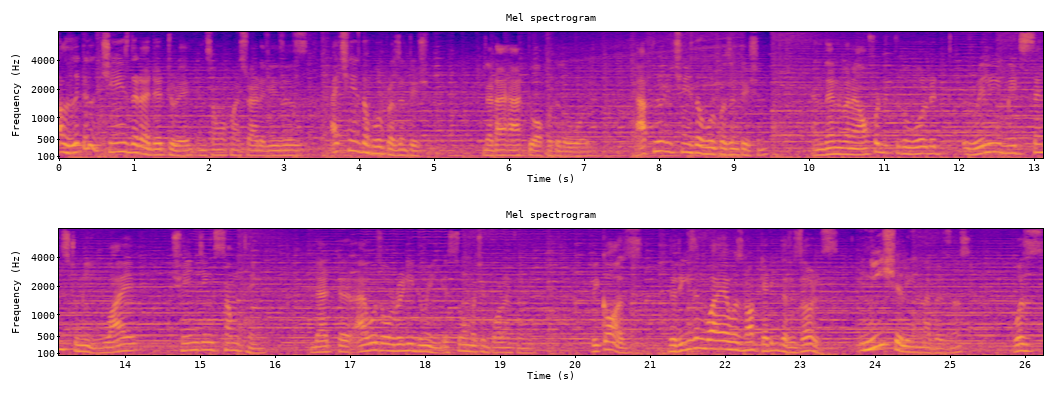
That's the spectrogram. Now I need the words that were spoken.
a little change that i did today in some of my strategies is i changed the whole presentation that i had to offer to the world. Absolutely changed the whole presentation. And then when i offered it to the world it really made sense to me why changing something that uh, i was already doing is so much important for me. Because the reason why i was not getting the results initially in my business was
